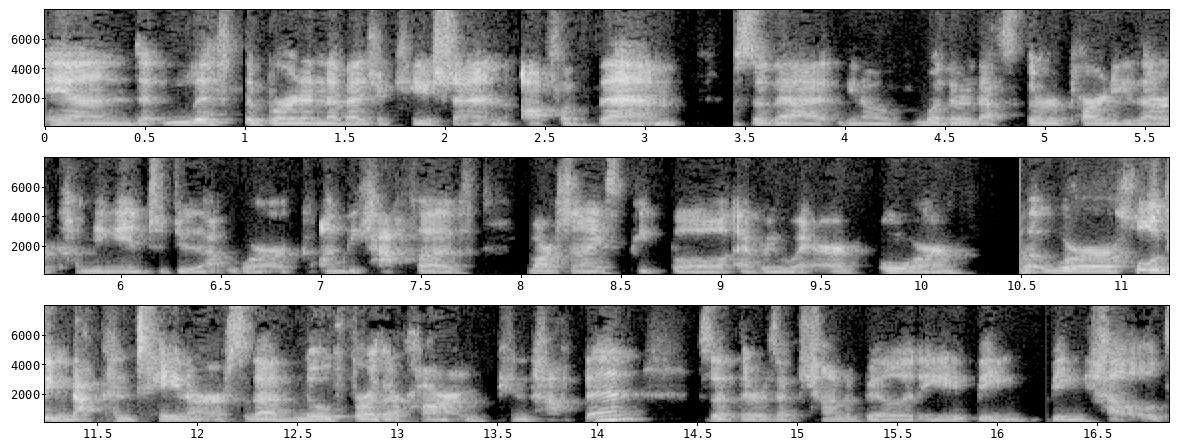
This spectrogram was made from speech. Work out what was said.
and lift the burden of education off of them so that you know whether that's third parties that are coming in to do that work on behalf of marginalized people everywhere or but we're holding that container so that no further harm can happen so that there's accountability being being held.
